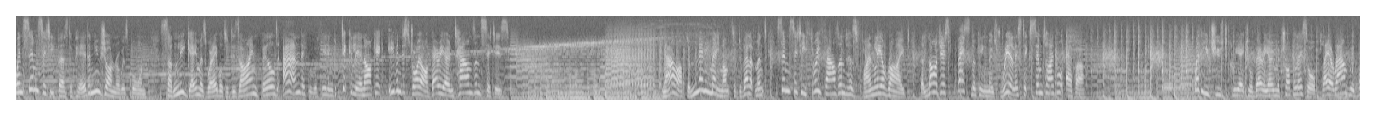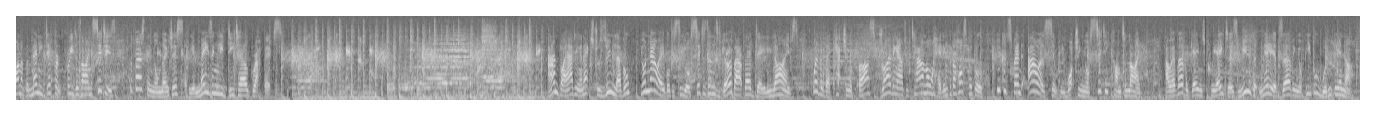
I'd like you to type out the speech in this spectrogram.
When SimCity first appeared, a new genre was born. Suddenly, gamers were able to design, build, and, if we were feeling particularly anarchic, even destroy our very own towns and cities. Now, after many, many months of development, SimCity 3000 has finally arrived. The largest, best-looking, most realistic sim title ever. Whether you choose to create your very own metropolis or play around with one of the many different pre-designed cities, the first thing you'll notice are the amazingly detailed graphics. And by adding an extra zoom level, you're now able to see your citizens go about their daily lives. Whether they're catching a bus, driving out of town or heading for the hospital, you could spend hours simply watching your city come to life However, the game's creators knew that merely observing your people wouldn't be enough.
